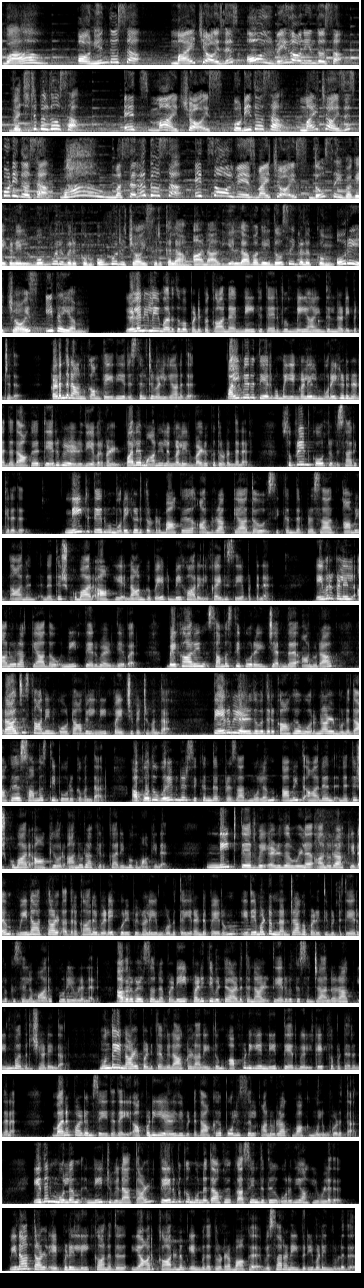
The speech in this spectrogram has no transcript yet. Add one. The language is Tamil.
Wow! Onion dosa. My choice is always onion dosa. Vegetable dosa. It's my choice. Podi dosa. My choice is podi dosa. Wow! Masala dosa. It's always my choice. Dosa வகைகளில் ஒவ்வொருவருக்கும் ஒவ்வொரு சாய்ஸ் இருக்கலாம் ஆனால் எல்லா வகை தோசைகளுக்கும் ஒரே சாய்ஸ் இதயம் இளநிலை மருத்துவ படிப்புக்கான நீட் தேர்வு மே ஐந்தில் நடைபெற்றது கடந்த நான்காம் தேதி ரிசல்ட் வெளியானது பல்வேறு தேர்வு மையங்களில் முறைகேடு நடந்ததாக தேர்வு எழுதியவர்கள் பல மாநிலங்களில் வழக்கு தொடர்ந்தனர். சுப்ரீம் கோர்ட் விசாரிக்கிறது. நீட் தேர்வு முறைகேடு தொடர்பாக அனுராக் யாதவ் சிக்கந்தர் பிரசாத் அமித் ஆனந்த் நிதிஷ்குமார் ஆகிய நான்கு பேர் பீகாரில் கைது செய்யப்பட்டனர். இவர்களில் அனுராக் யாதவ் நீட் தேர்வு எழுதியவர். பீகாரின் சமஸ்திபூரைச் சேர்ந்த அனுராக் ராஜஸ்தானின் கோட்டாவில் நீட் பயிற்சி பெற்று வந்தார். தேர்வு எழுதுவதற்காக ஒருநாள் முன்னதாக சமஸ்திபூருக்கு வந்தார். அப்போது உறவினர் சிக்கந்தர் பிரசாத் மூலம் அமித் ஆனந்த் நிதிஷ்குமார் ஆகியோர் அனுராக்கிற்கு அறிமுகமாகினர். நீட் தேர்வு எழுத உள்ள அனுராக்கிடம் வினாத்தாள் அதற்கான விடை குறிப்புகளையும் கொடுத்த இரண்டு பேரும் இதை மட்டும் நன்றாக படித்துவிட்டு தேர்வுக்கு செல்லுமாறு கூறியுள்ளனர். அவர்கள் சொன்னபடி படித்துவிட்டு அடுத்த நாள் தேர்வுக்கு சென்ற அனுராக் இன்ப அதிர்ச்சி அடைந்தார் முந்தைய நாள் படித்த வினாக்கள் அனைத்தும் அப்படியே நீட் தேர்வில் கேட்கப்பட்டிருந்தன. மனப்பாடம் செய்ததை அப்படியே எழுதிவிட்டதாக போலீசில் அனுராக் வாக்குமூலம் கொடுத்தார். இதன் மூலம் நீட் வினாத்தாள் தேர்வுக்கு முன்னதாக கசிந்தது உறுதியாகியுள்ளது. வினாத்தாள் எப்படி லீக் ஆனது யார் காரணம் என்பது தொடர்பாக விசாரணை விரிவடைந்துள்ளது.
